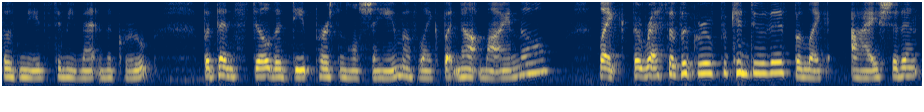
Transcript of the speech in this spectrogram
those needs to be met in the group but then still the deep personal shame of like but not mine though like the rest of the group can do this but like i shouldn't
